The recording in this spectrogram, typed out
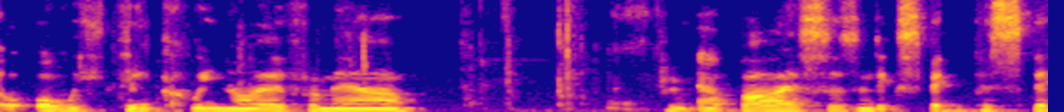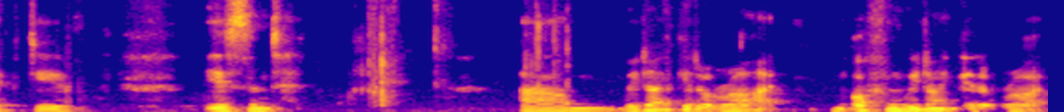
or, or we think we know from our from our biases and expect perspective, isn't. Um, we don't get it right. Often we don't get it right.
